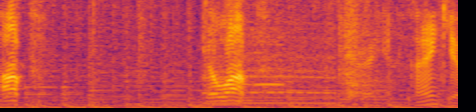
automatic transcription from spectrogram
Up. Go up. There you go. Thank you.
